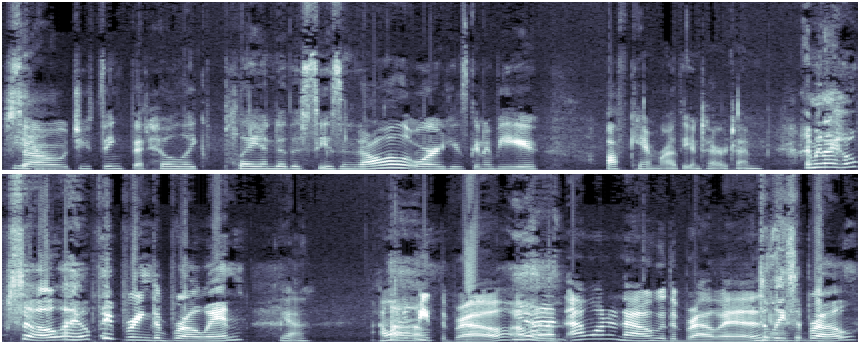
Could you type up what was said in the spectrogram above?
So Yeah. do you think that he'll like play into the season at all, or he's going to be off camera the entire time? I mean, I hope so. I hope they bring the bro in, Yeah. I want to Uh, meet the bro. I yeah. want to. I want to know who the bro is. to Lisa Bro.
